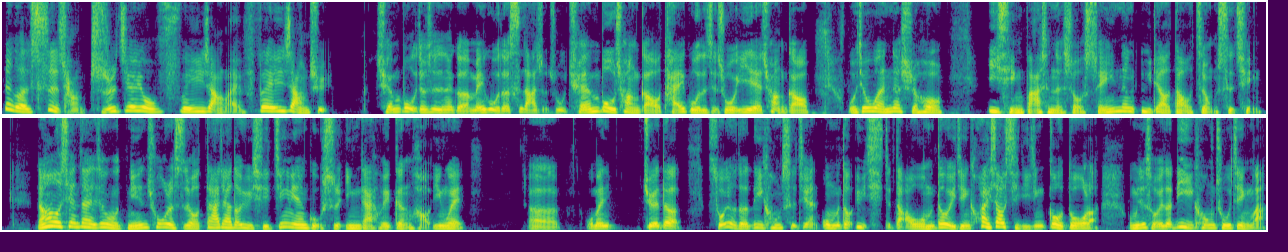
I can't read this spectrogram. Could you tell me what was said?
那个市场直接又飞上来，飞上去，全部就是那个美股的四大指数全部创高，台股的指数也创高。我就问那时候疫情发生的时候，谁能预料到这种事情？然后现在这种年初的时候，大家都预期今年股市应该会更好，因为呃，我们。觉得所有的利空事件，我们都预期得到，我们都已经坏消息已经够多了，我们就所谓的利空出尽嘛。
